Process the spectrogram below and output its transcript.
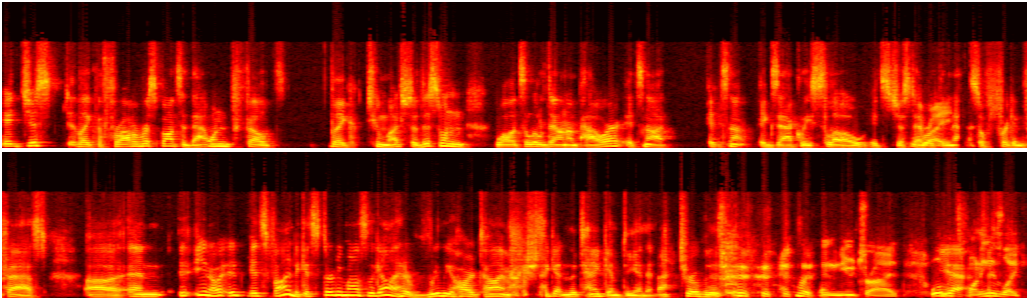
it just like the throttle response of that one felt like too much. So this one, while it's a little down on power, it's not it's not exactly slow. It's just everything right. so friggin' fast. Uh, and it, you know, it, it's fine. It gets 30 miles to the gallon. I had a really hard time actually getting the tank empty in it. I drove this. and you tried. Well, yeah. what's funny is like,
